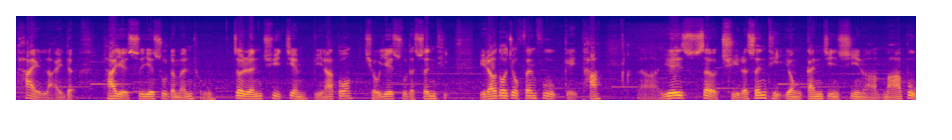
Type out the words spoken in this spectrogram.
派来的，他也是耶稣的门徒。这人去见比拉多，求耶稣的身体，比拉多就吩咐给他。啊，约瑟取了身体，用干净细麻麻布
